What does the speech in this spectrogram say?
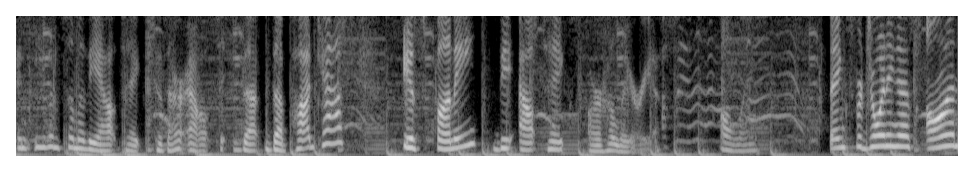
and even some of the outtakes because our out the, the podcast is funny. The outtakes are hilarious. Always. Thanks for joining us on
